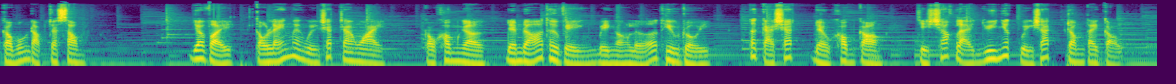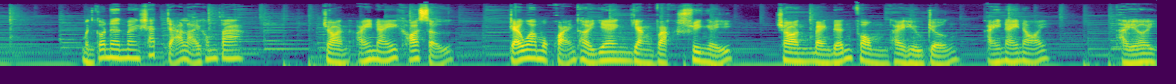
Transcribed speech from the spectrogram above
Cậu muốn đọc cho xong. Do vậy, cậu lén mang quyển sách ra ngoài. Cậu không ngờ đêm đó thư viện bị ngọn lửa thiêu rụi. Tất cả sách đều không còn, chỉ sót lại duy nhất quyển sách trong tay cậu. Mình có nên mang sách trả lại không ta? John ấy nấy khó xử. Trải qua một khoảng thời gian dằn vặt suy nghĩ, John bàn đến phòng thầy hiệu trưởng, ấy nấy nói Thầy ơi,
